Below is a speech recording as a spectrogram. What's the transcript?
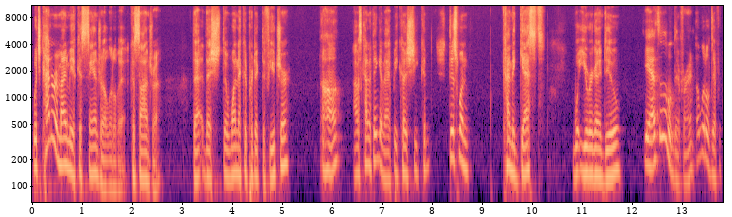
which kind of reminded me of Cassandra a little bit. Cassandra, that the sh- the one that could predict the future. Uh huh. I was kind of thinking that because she could. This one kind of guessed what you were going to do. Yeah, it's a little different. A little different,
